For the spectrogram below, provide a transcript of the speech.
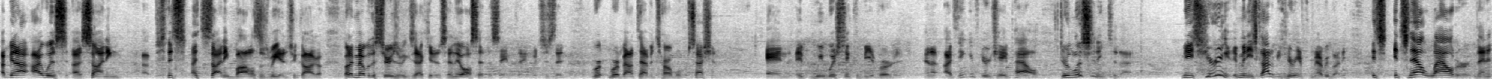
I mean, I, I was uh, signing. Uh, signing bottles this week in Chicago, but I met with a series of executives, and they all said the same thing, which is that we're, we're about to have a terrible recession, and it, we wish it could be averted. And I, I think if you're Jay Powell, you're listening to that. I mean, he's hearing it. I mean, he's got to be hearing it from everybody. It's it's now louder than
